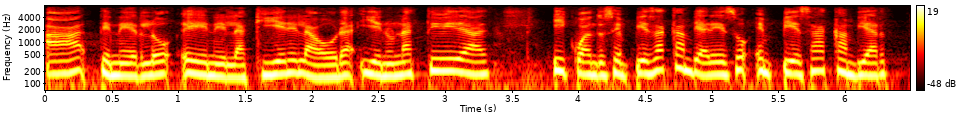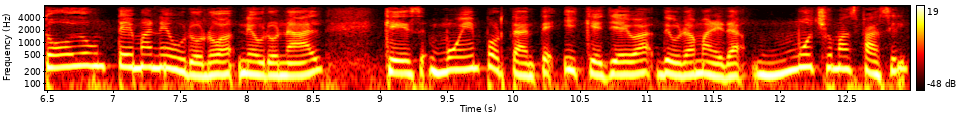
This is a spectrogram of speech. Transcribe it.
a tenerlo en el aquí, en el ahora y en una actividad y cuando se empieza a cambiar eso, empieza a cambiar todo un tema neuronal que es muy importante y que lleva de una manera mucho más fácil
